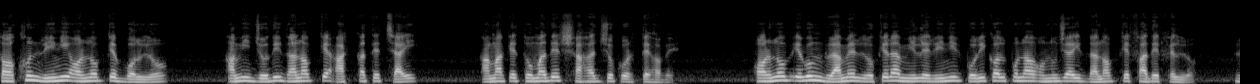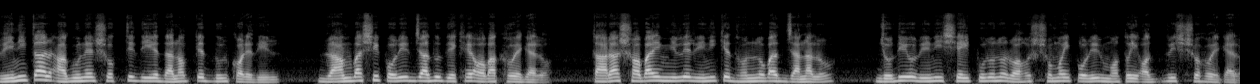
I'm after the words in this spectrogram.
তখন ঋণী অর্ণবকে বলল, আমি যদি দানবকে আটকাতে চাই আমাকে তোমাদের সাহায্য করতে হবে। অর্ণব এবং গ্রামের লোকেরা মিলে ঋণীর পরিকল্পনা অনুযায়ী দানবকে ফাঁদে ফেলল। ঋণী তার আগুনের শক্তি দিয়ে দানবকে দূর করে দিল। গ্রামবাসী পরীর জাদু দেখে অবাক হয়ে গেল। তারা সবাই মিলে ঋণীকে ধন্যবাদ জানালো, যদিও ঋণী সেই পুরনো রহস্যময় পরীর মতোই অদৃশ্য হয়ে গেল।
